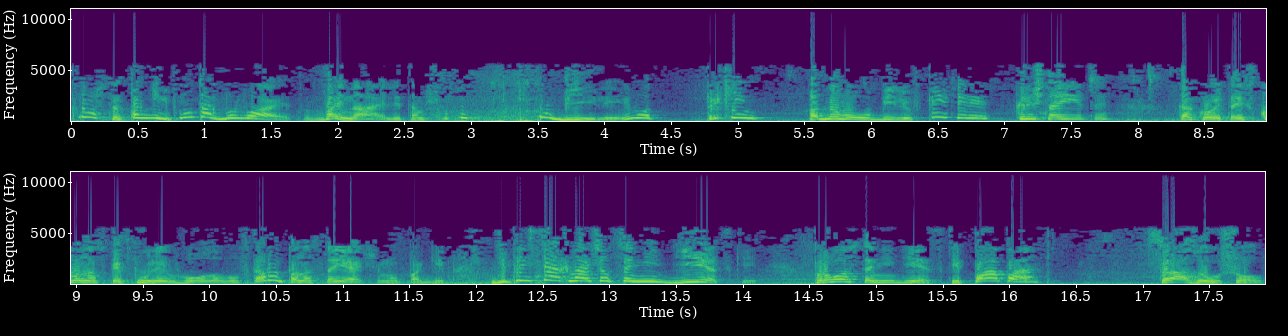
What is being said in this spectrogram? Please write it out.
Просто погиб, ну так бывает. Война или там что-то. Убили. И вот Прикинь, одного убили в Питере, кришнаиты, какой-то исконовской пулей в голову, второй по-настоящему погиб. Депресняк начался не детский, просто не детский. Папа сразу ушел,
